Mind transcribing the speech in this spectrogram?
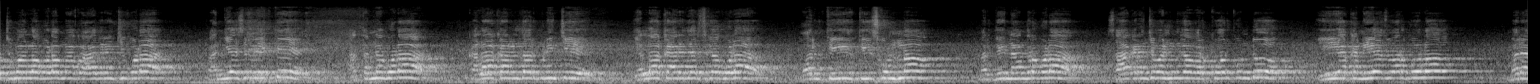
ఉద్యమాల్లో కూడా మాకు ఆదరించి కూడా పనిచేసిన వ్యక్తి. అతన్ని కూడా కళాకారుల తరపు నుంచి జిల్లా కార్యదర్శిగా కూడా వారిని తీ తీసుకుంటున్నాం. మరి దీన్ని అందరూ కూడా సహకరించవలసిందిగా వారు కోరుకుంటూ ఈ యొక్క నియోజకవర్గంలో మరి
